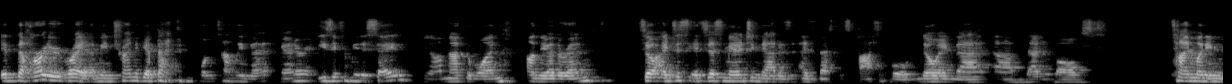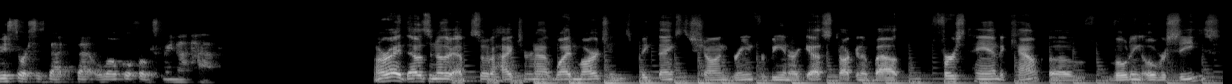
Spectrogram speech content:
If the harder, right? I mean, trying to get back to people in a timely manner, easy for me to say. You know, I'm not the one on the other end, so I just it's just managing that as, as best as possible, knowing that um, that involves time, money, and resources that that local folks may not have. All right, that was another episode of High Turnout Wide Margins. Big thanks to Sean Greene for being our guest, talking about firsthand account of voting overseas.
